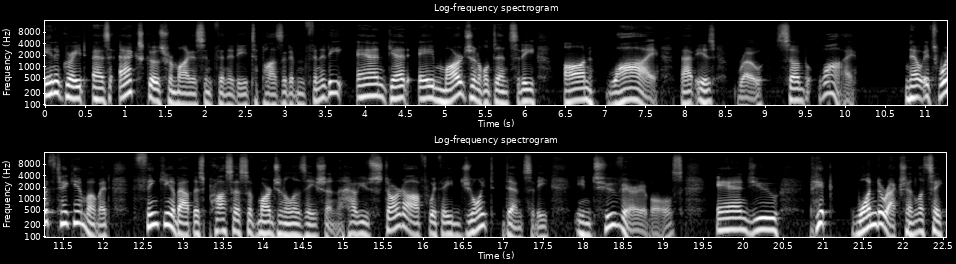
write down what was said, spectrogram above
integrate as x goes from minus infinity to positive infinity, and get a marginal density on y. That is rho sub y. Now, it's worth taking a moment thinking about this process of marginalization, how you start off with a joint density in two variables, and you pick one direction, let's say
